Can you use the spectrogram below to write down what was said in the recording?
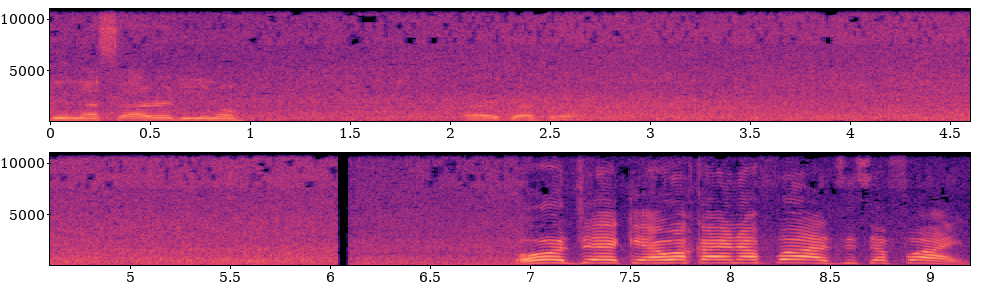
business already, you know. Like I said. Oh, JK, what kind of falls is you find?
